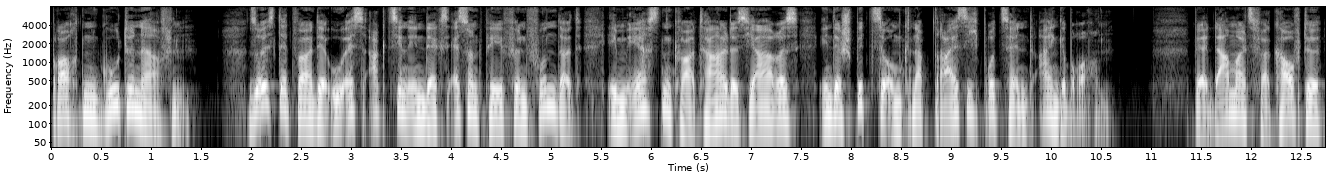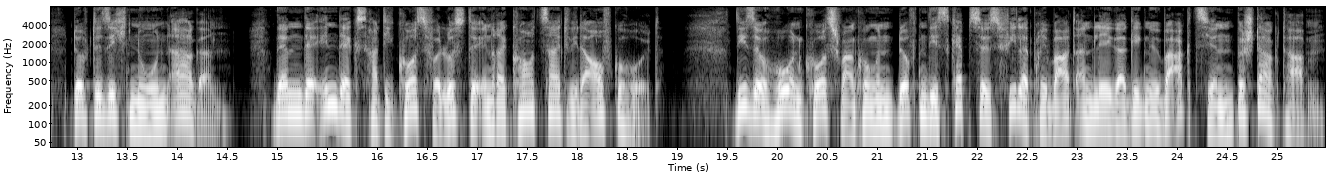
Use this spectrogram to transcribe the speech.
brauchten gute Nerven. So ist etwa der US-Aktienindex S&P 500 im ersten Quartal des Jahres in der Spitze um knapp 30 Prozent eingebrochen. Wer damals verkaufte, dürfte sich nun ärgern. Denn der Index hat die Kursverluste in Rekordzeit wieder aufgeholt. Diese hohen Kursschwankungen dürften die Skepsis vieler Privatanleger gegenüber Aktien bestärkt haben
